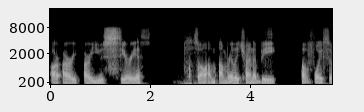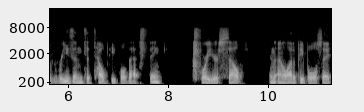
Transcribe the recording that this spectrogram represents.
Are are are you serious? So I'm I'm really trying to be a voice of reason to tell people that think for yourself. And, and a lot of people will say,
